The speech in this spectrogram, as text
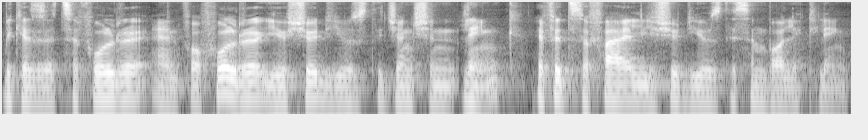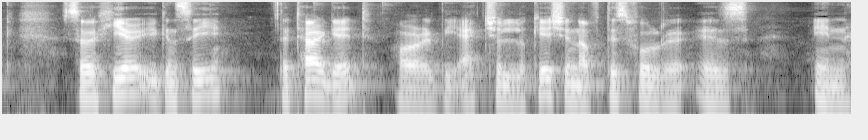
because it's a folder and for folder you should use the junction link if it's a file you should use the symbolic link so here you can see the target or the actual location of this folder is in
